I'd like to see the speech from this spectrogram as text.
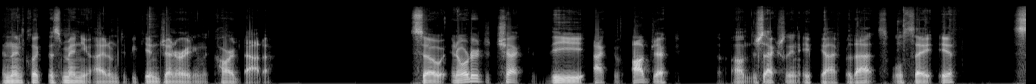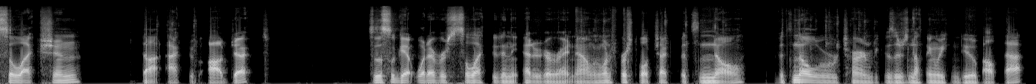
and then click this menu item to begin generating the card data. So in order to check the active object, um, there's actually an API for that. So we'll say if selection dot active object. So this will get whatever's selected in the editor right now. We want to first of all check if it's null. If it's null, we'll return because there's nothing we can do about that.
